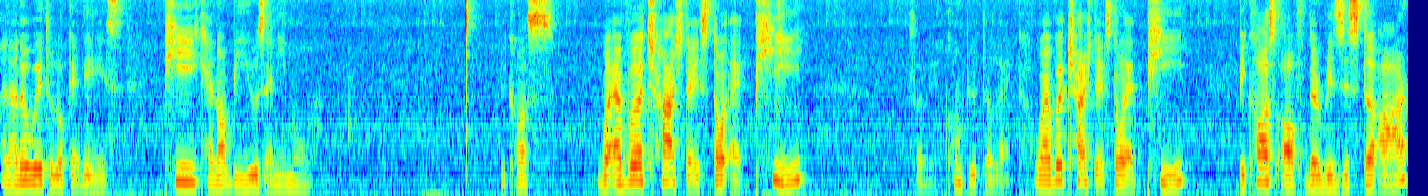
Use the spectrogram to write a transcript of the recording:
another way to look at it is P cannot be used anymore. Because whatever charge that is stored at P, sorry, computer lag, whatever charge that is stored at P, because of the resistor R,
